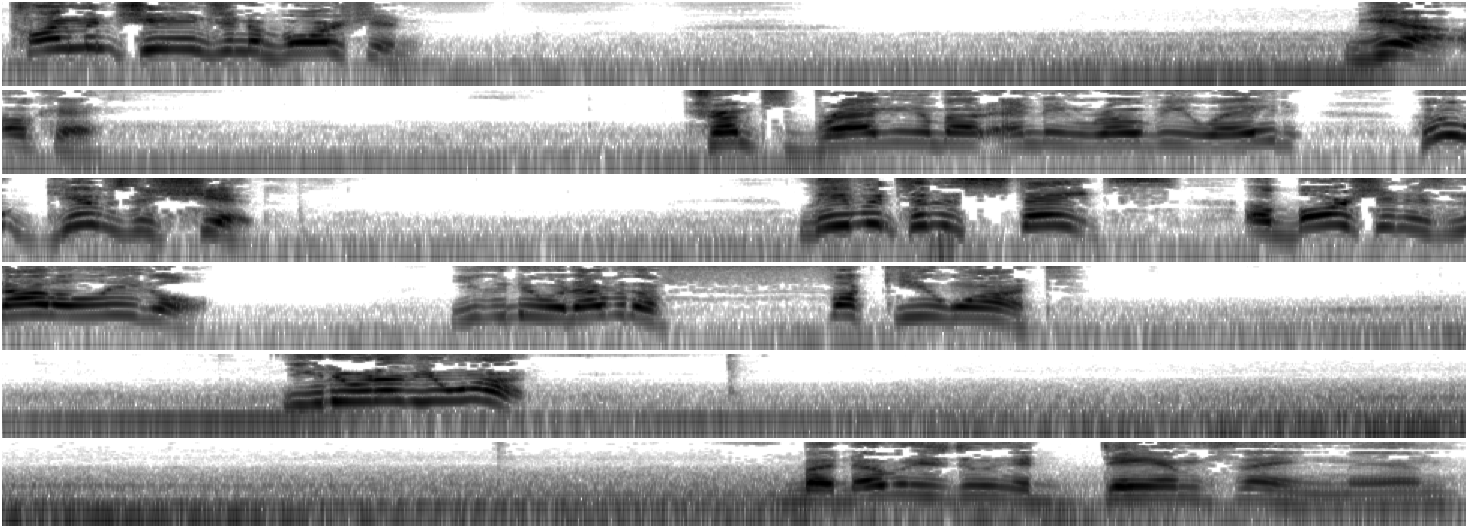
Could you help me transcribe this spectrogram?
Climate change and abortion. Yeah, okay. Trump's bragging about ending Roe v. Wade? Who gives a shit? Leave it to the states. Abortion is not illegal. You can do whatever the fuck you want. You can do whatever you want. But nobody's doing a damn thing, man.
